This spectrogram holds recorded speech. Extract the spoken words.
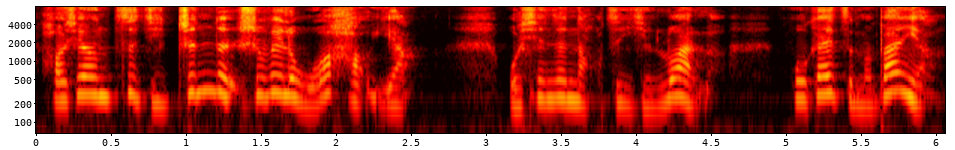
好像自己真的是为了我好一样。我现在脑子已经乱了，我该怎么办呀？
